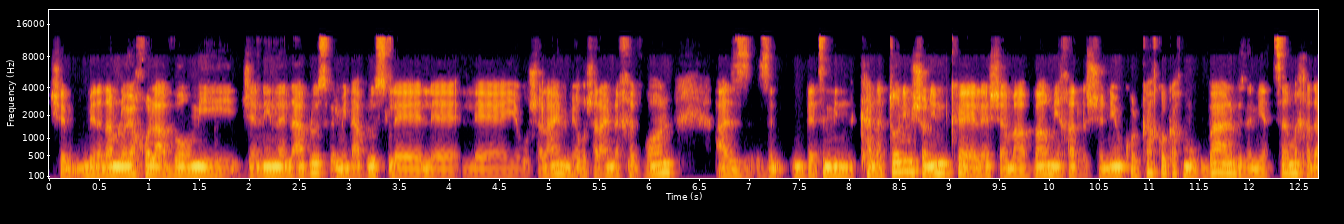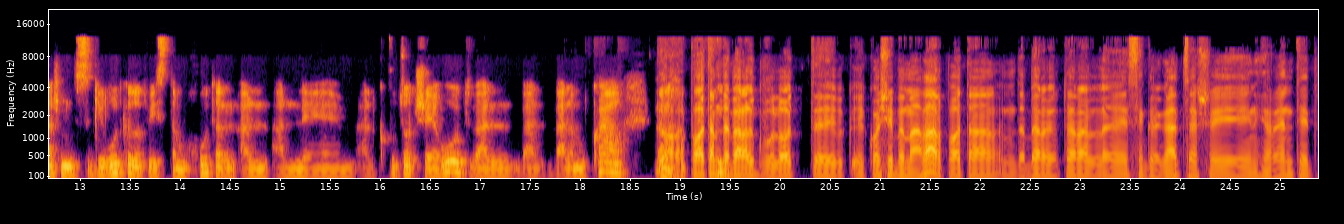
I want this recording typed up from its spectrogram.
שבן אדם לא יכול לעבור מג'נין לנבלוס ומנבלוס ל, ל, לירושלים ומירושלים לחברון אז זה בעצם מין קנטונים שונים כאלה שהמעבר מאחד לשני הוא כל כך כל כך מוגבל וזה מייצר מחדש מין סגירות כזאת והסתמכות על, על, על, על, על קבוצות שירות ועל, ועל, ועל המוכר. לא, אבל פה אתה מדבר על גבולות אה, קושי במעבר, פה אתה מדבר יותר על אה, סגרגציה שהיא אינהרנטית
